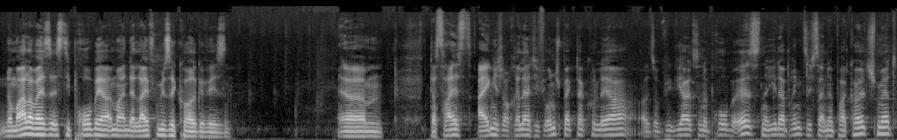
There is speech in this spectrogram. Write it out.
Normalerweise ist die Probe ja immer in der Live Music Hall gewesen. Ähm, das heißt, eigentlich auch relativ unspektakulär, also wie, wie halt so eine Probe ist. Ne? Jeder bringt sich seine paar Kölsch mit.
